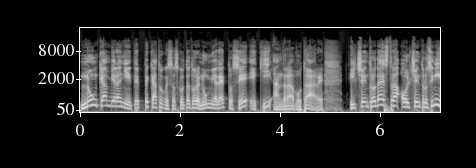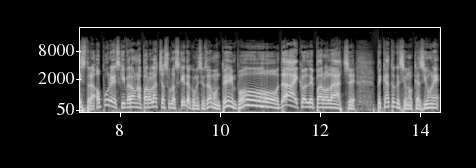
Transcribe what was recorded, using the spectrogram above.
Non cambierà niente. Peccato che questo ascoltatore non mi ha detto se e chi andrà a votare il centrodestra o il centrosinistra, oppure scriverà una parolaccia sulla scheda come si usava un tempo. Oh, dai con le parolacce. Peccato che sia un'occasione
